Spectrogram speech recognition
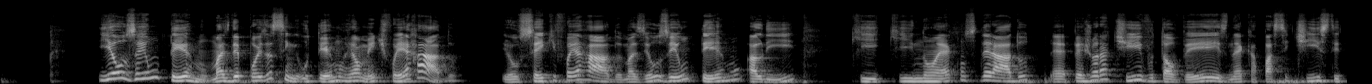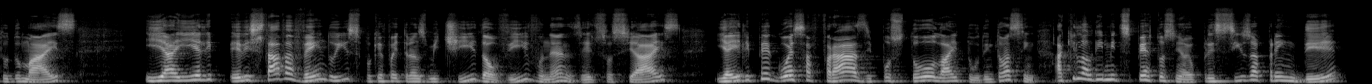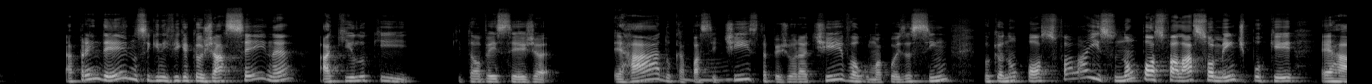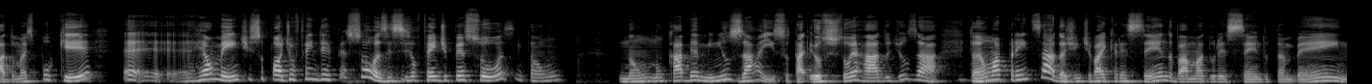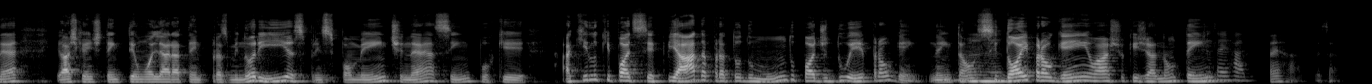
E eu usei um termo, mas depois, assim, o termo realmente foi errado. Eu sei que foi errado, mas eu usei um termo ali que, que não é considerado é, pejorativo, talvez, né? Capacitista e tudo mais. E aí ele, ele estava vendo isso, porque foi transmitido ao vivo, né? Nas redes sociais. E aí ele pegou essa frase, postou lá e tudo. Então, assim, aquilo ali me despertou assim, ó, eu preciso aprender. Aprender não significa que eu já sei, né? Aquilo que, que talvez seja errado, capacitista, pejorativo, alguma coisa assim, porque eu não posso falar isso. Não posso falar somente porque é errado, mas porque é, é, realmente isso pode ofender pessoas. E se ofende pessoas, então não, não cabe a mim usar isso, tá? Eu estou errado de usar. Então é um aprendizado. A gente vai crescendo, vai amadurecendo também, né? Eu acho que a gente tem que ter um olhar atento para as minorias, principalmente, né? Assim, porque aquilo que pode ser piada para todo mundo pode doer para alguém, né? Então, Uhum. se dói para alguém, eu acho que já não Já tem. tá errado. Tá errado, exato.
